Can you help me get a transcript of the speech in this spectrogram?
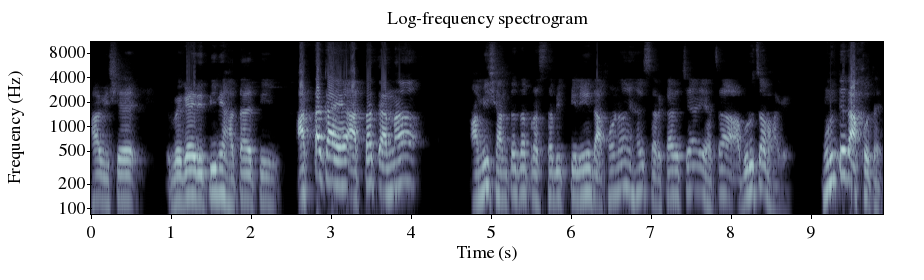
हा विषय वेगळ्या रीतीने हाताळतील. आता काय आहे? आता त्यांना आम्ही शांतता प्रस्थापित केली हे दाखवणं हे सरकारच्या ह्याचा आबरूचा भाग आहे. म्हणून ते दाखवत आहेत.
